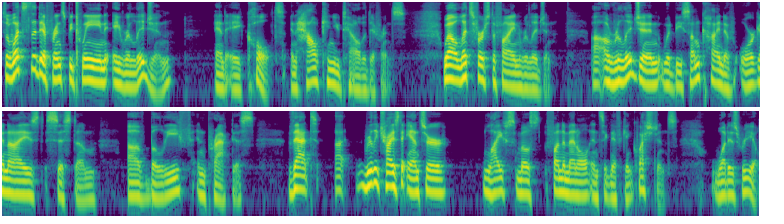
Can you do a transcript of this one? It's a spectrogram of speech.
So, what's the difference between a religion and a cult, and how can you tell the difference? Well, let's first define religion. Uh, a religion would be some kind of organized system of belief and practice that uh, really tries to answer life's most fundamental and significant questions What is real?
